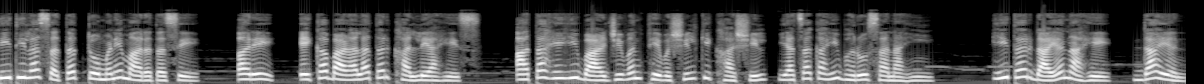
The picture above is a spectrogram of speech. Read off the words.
ती तिला सतत टोमणे मारत असे. अरे एका बाळाला तर खाल्ले आहेस. आता हेही ही बाळजीवन ठेवशील की खाशील याचा काही भरोसा नाही. ही तर डायन आहे. डायन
